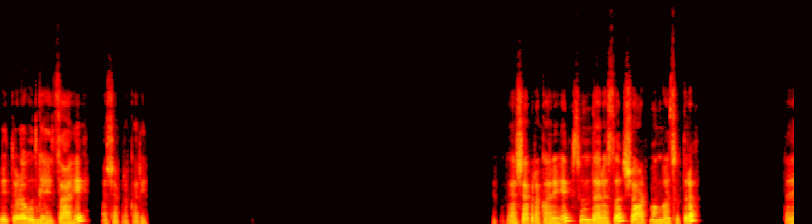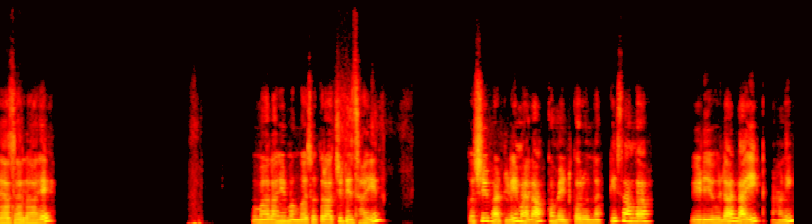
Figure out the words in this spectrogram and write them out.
वितळवून घ्यायचा आहे. अशा प्रकारे. अशा प्रकारे हे सुंदर असं शॉर्ट मंगळसूत्र तयार झालं आहे. तुम्हाला ही मंगळसूत्राची डिझाईन कशी वाटली मला कमेंट करून नक्की सांगा. व्हिडिओला लाईक आणि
